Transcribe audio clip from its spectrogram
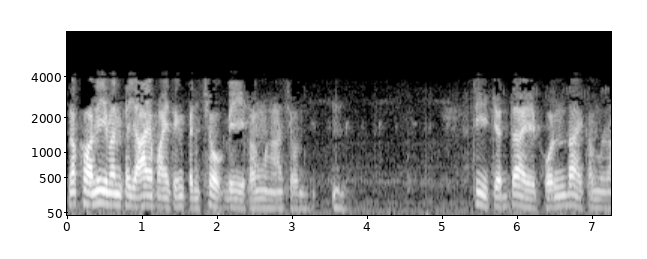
แล้วข้อนี้มันขยายออกไปถึงเป็นโชคดีของมหาชน ที่จะได้ผลได้กำไร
